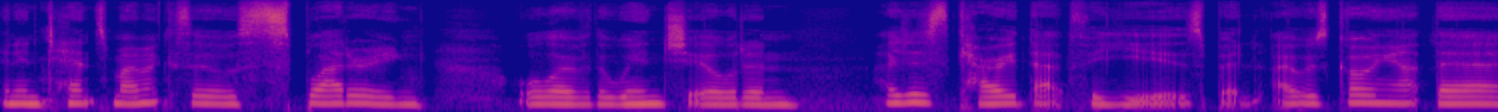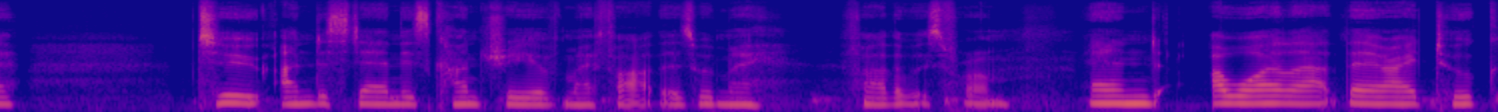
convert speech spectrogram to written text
an intense moment because it was splattering all over the windshield, and I just carried that for years. But I was going out there to understand this country of my father's, where my father was from. And a while out there, I took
